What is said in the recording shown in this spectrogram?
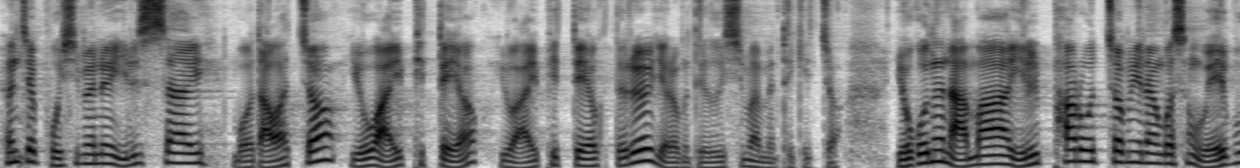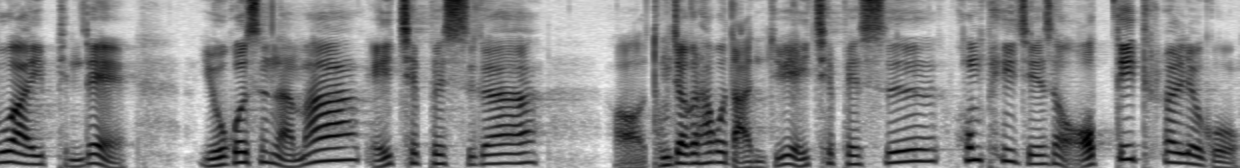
현재 보시면은 14, 뭐 나왔죠? 요 IP 대역, 요 IP 대역들을 여러분들이 의심하면 되겠죠. 요거는 아마 185점이라는 것은 외부 IP인데 요것은 아마 HFS가 어, 동작을 하고 난 뒤에 HFS 홈페이지에서 업데이트를 하려고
